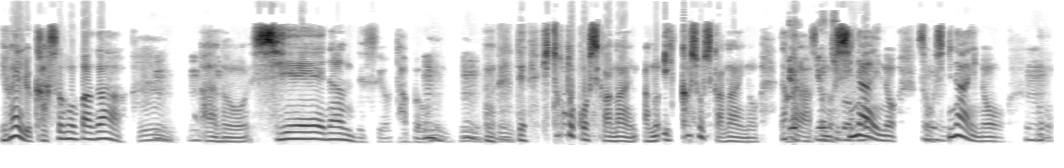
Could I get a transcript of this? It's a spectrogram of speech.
いわゆる火葬場が、うん。うんあ、の、市営なんですよ、多分。うん、うんう、んで、一とこしかない、あの、一箇所しかないの。だから、その市内の、そうう、ん市内の、うんもう、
